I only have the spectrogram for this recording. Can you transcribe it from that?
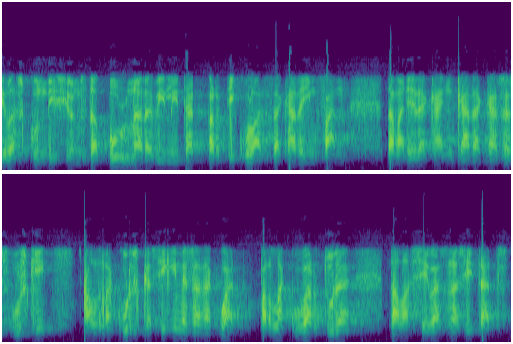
i les condicions de vulnerabilitat particulars de cada infant, de manera que en cada cas es busqui el recurs que sigui més adequat per la cobertura de les seves necessitats.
